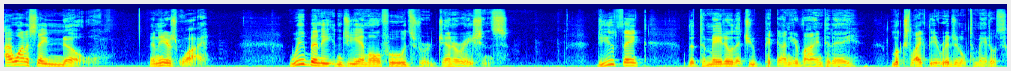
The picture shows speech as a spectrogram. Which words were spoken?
I want to say no. And here's why. We've been eating GMO foods for generations. Do you think the tomato that you pick on your vine today looks like the original tomatoes?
